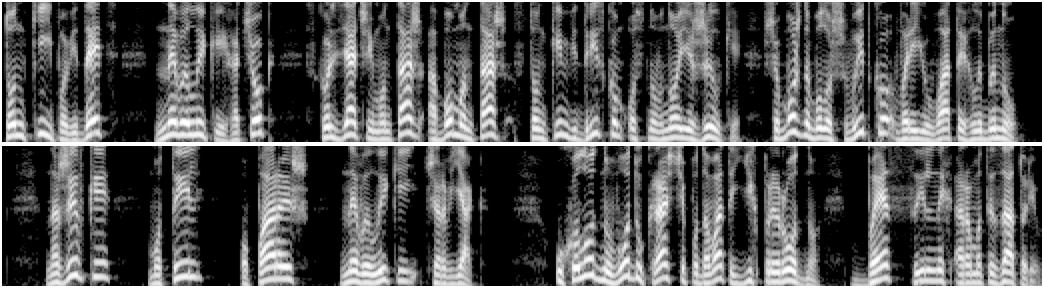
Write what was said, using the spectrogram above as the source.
Тонкий повідець, невеликий гачок, скользячий монтаж або монтаж з тонким відрізком основної жилки, щоб можна було швидко варіювати глибину. Наживки, мотиль, опариш, невеликий черв'як. У холодну воду краще подавати їх природно, без сильних ароматизаторів.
